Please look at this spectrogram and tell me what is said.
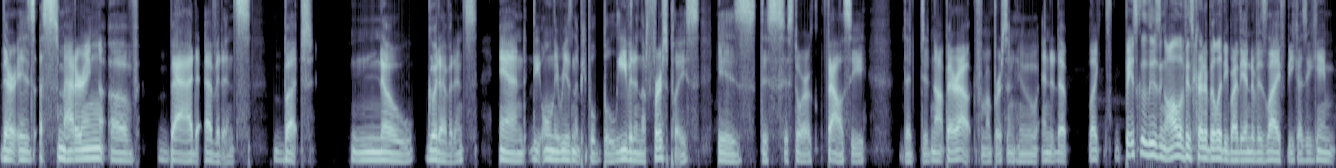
There is a smattering of bad evidence, but no good evidence. And the only reason that people believe it in the first place is this historic fallacy that did not bear out from a person who ended up like basically losing all of his credibility by the end of his life because he came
